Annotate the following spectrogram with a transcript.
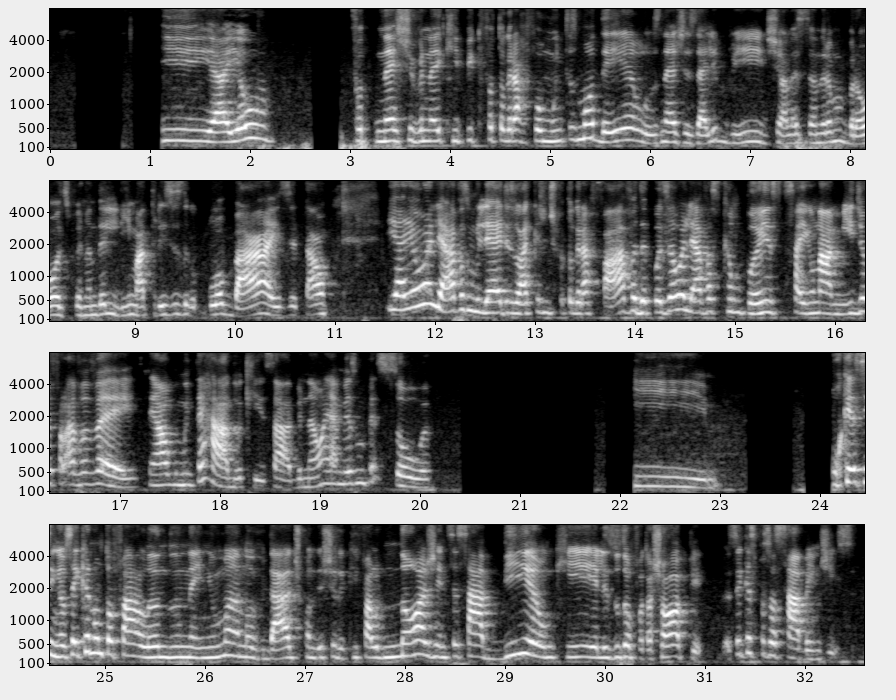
E aí eu né, estive na equipe que fotografou muitos modelos, né? Gisele Bündchen, Alessandra Ambrosio, Fernanda Lima, atrizes globais e tal. E aí eu olhava as mulheres lá que a gente fotografava, depois eu olhava as campanhas que saíam na mídia e falava, velho, tem algo muito errado aqui, sabe? Não é a mesma pessoa. E porque assim, eu sei que eu não tô falando nenhuma novidade quando eu chego aqui e falo, não, gente, vocês sabiam que eles usam Photoshop? Eu sei que as pessoas sabem disso.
